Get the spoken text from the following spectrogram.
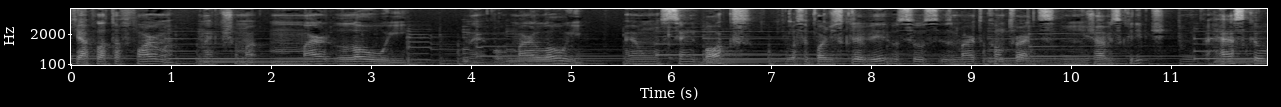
que é a plataforma né, que chama Marlowe. Né? O Marlowe é um sandbox que você pode escrever os seus smart contracts em JavaScript, em Haskell.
